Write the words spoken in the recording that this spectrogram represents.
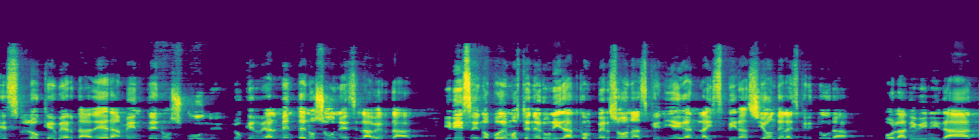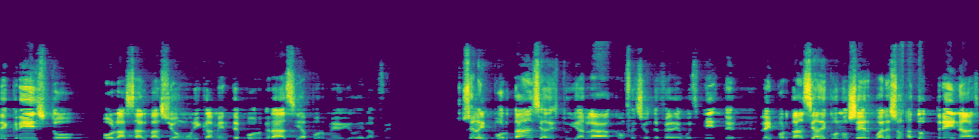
es lo que verdaderamente nos une. Lo que realmente nos une es la verdad. Y dice, no podemos tener unidad con personas que niegan la inspiración de la escritura o la divinidad de Cristo o la salvación únicamente por gracia por medio de la fe. Entonces la importancia de estudiar la confesión de fe de Westminster, la importancia de conocer cuáles son las doctrinas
